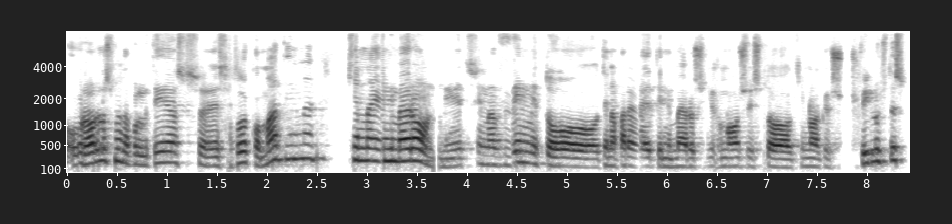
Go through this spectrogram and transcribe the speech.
ο ρόλος μεταπολιτείας ε, σε αυτό το κομμάτι είναι και να ενημερώνει, έτσι, να δίνει το, την απαραίτητη ενημέρωση και γνώση στο κοινό και στους φίλους της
